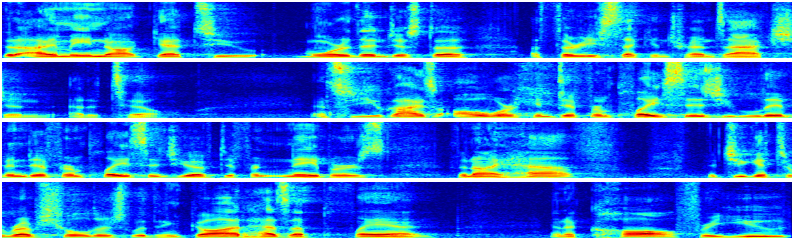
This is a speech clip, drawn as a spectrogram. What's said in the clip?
that I may not get to more than just a, a 30 second transaction at a till. And so you guys all work in different places, you live in different places, you have different neighbors than I have that you get to rub shoulders with. And God has a plan and a call for you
